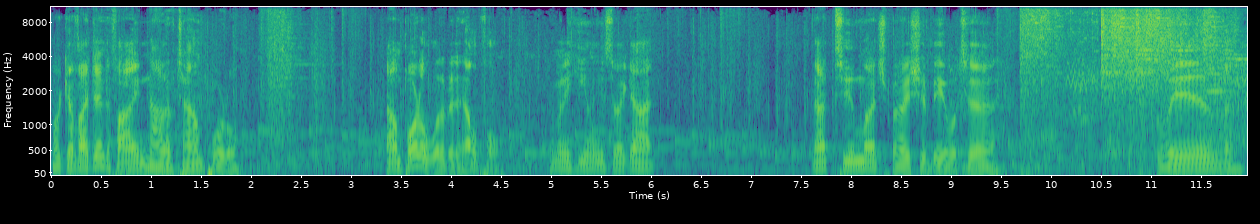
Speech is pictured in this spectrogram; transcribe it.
Book of Identify, not of Town Portal. Town Portal would have been helpful. How many healings do I got? Not too much, but I should be able to live.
